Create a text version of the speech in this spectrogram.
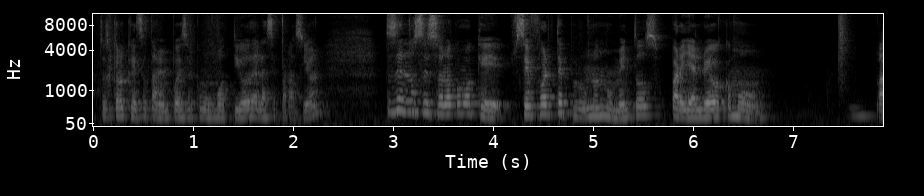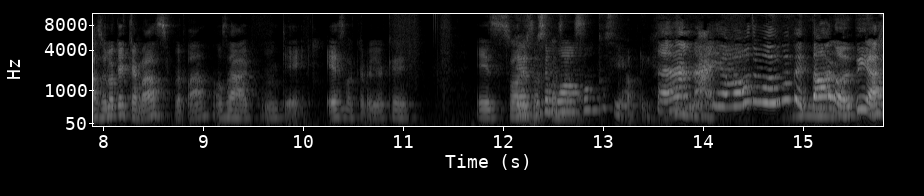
Entonces creo que eso también puede ser como un motivo de la separación. Entonces, no sé, solo como que sé fuerte por unos momentos para ya luego como hacer lo que querrás, ¿verdad? O sea, como que eso creo yo que es, son esas después se muevan cosas. juntos y abre. Ah, no, ya vamos, vamos de todos los días.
